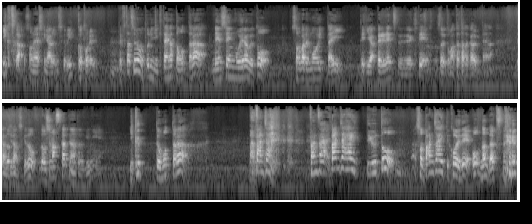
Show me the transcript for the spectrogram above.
いくつかその屋敷にあるんですけど1個取れる。うん。で2つ目も取りに行きたいなと思ったら連戦を選ぶとその場でもう1体敵がペレレッツって出てきてそれとまた戦うみたいな感じなんですけどどうしますかってなった時に行くって思ったら「万万歳万歳！万歳!」って言うと、その万歳！って声で「おなんだ?」っつって。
